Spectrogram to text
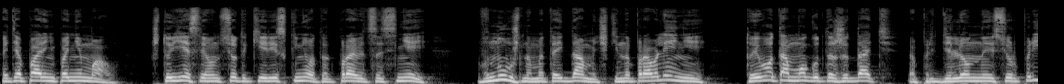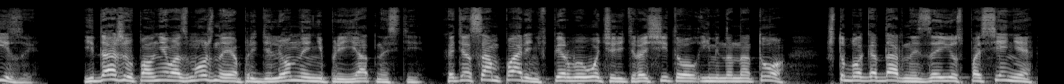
Хотя парень понимал, что если он все-таки рискнет отправиться с ней – в нужном этой дамочке направлении, то его там могут ожидать определенные сюрпризы. И даже вполне возможные определенные неприятности. Хотя сам парень в первую очередь рассчитывал именно на то, что благодарность за ее спасение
